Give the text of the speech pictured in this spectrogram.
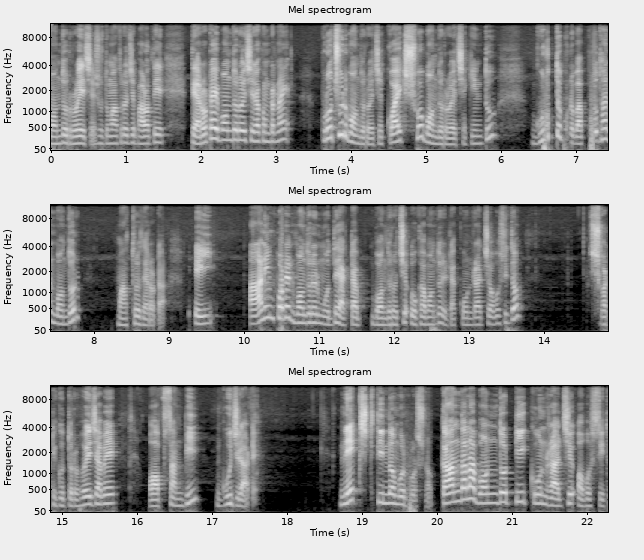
বন্দর রয়েছে। শুধুমাত্র যে ভারতে তেরোটাই বন্দর রয়েছে এরকমটা নয়, প্রচুর বন্দর রয়েছে, কয়েকশো বন্দর রয়েছে, কিন্তু গুরুত্বপূর্ণ বা প্রধান বন্দর মাত্র তেরোটা। এই আনইম্পর্টেন্ট বন্দরের মধ্যে একটা বন্দর হচ্ছে ওখা বন্দর, এটা কোন রাজ্যে অবস্থিত? সঠিক উত্তর হয়ে যাবে অপশান বি, গুজরাটে। নেক্সট তিন নম্বর প্রশ্ন, কান্দালা বন্দরটি কোন রাজ্যে অবস্থিত?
